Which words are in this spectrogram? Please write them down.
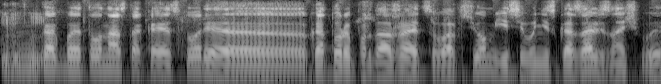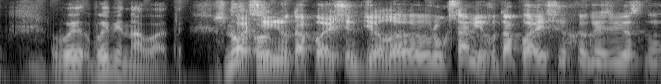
Ну, как бы это у нас такая история, э, которая продолжается во всем. Если вы не сказали, значит, вы, вы, вы виноваты. Ну, Спасение утопающих дело рук самих утопающих, как известно.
